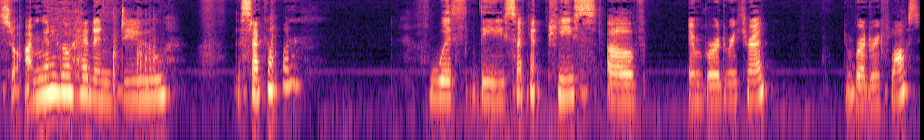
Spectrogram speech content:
So I'm going to go ahead and do the second one with the second piece of embroidery thread, embroidery floss.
